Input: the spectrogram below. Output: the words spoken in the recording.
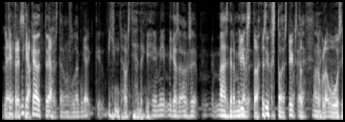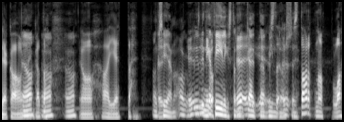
leirissä. mikä ja, käyttöjärjestelmä sulla on? Joku, ja Windows tietenkin. niin, mi- mikä se, onko se, mä en tiedä mikä 11. se, 11. 11. Okay, Okay, no, kyllä uusiakaan on, Joo, niin kato. joo, joo. Joo, ai että. Onko Se- hieno? On, mitkä niinku- fiilikset on niinku käyttää Windowsia? sta- Start-nappula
